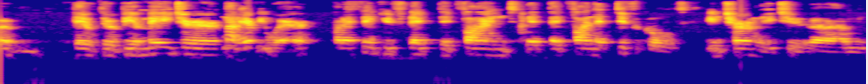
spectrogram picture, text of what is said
um, there there would be a major, not everywhere, but I think you'd they'd, they'd find that they'd find that difficult internally to. Um,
